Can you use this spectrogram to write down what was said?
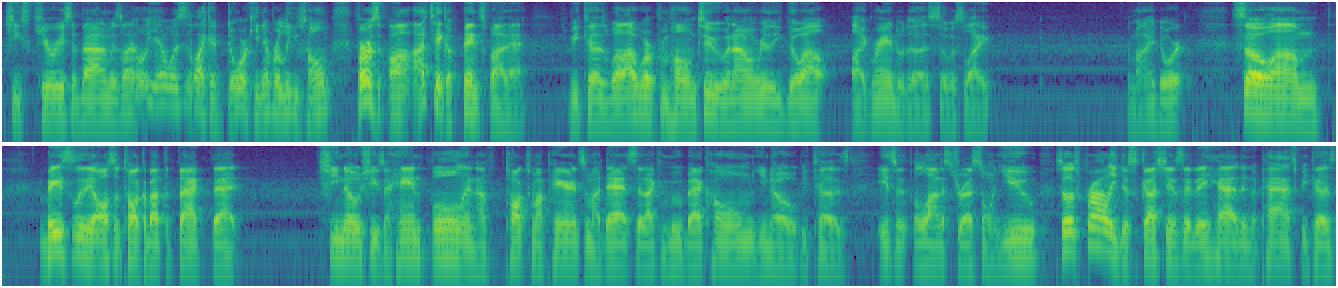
she's curious about him. It's like, oh, yeah, was it like a dork? He never leaves home. First of all, I take offense by that because, well, I work from home too and I don't really go out like Randall does. So it's like, am I a dork? So um, basically, they also talk about the fact that she knows she's a handful, and I've talked to my parents, and my dad said I can move back home, you know, because it's a, a lot of stress on you. So it's probably discussions that they had in the past because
